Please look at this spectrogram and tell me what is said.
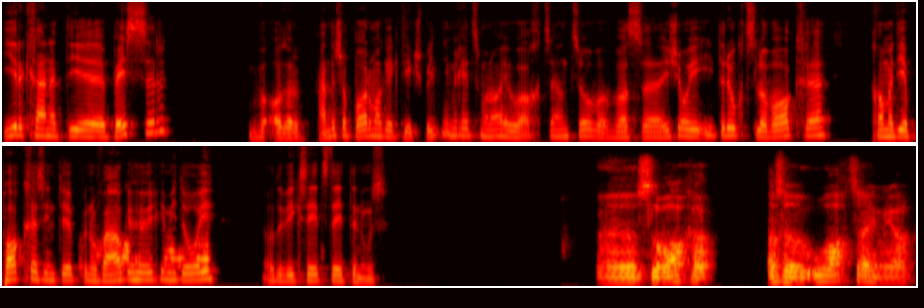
Ihr kennt die besser? Oder habt ihr schon ein paar Mal gegen die gespielt, nehme ich jetzt mal an, U18 und so? Wa- Was äh, ist euer Eindruck? Die Slowaken, kann man die packen? Sind die auf Augenhöhe mit euch? Oder wie sieht es dort aus? Äh, Slowaken, also U18 haben wir ja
